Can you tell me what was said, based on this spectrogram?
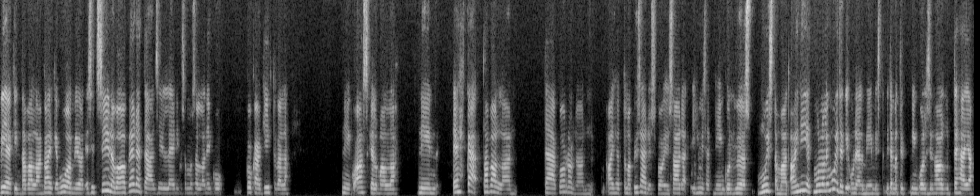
viekin tavallaan kaiken huomioon, ja sitten siinä vaan vedetään silleen niin semmoisella niin koko ajan kiihtyvällä niin kuin askelmalla, niin ehkä tavallaan tämä koronan aiheuttama pysähdys voi saada ihmiset niin kuin myös muistamaan, että ai niin, että mulla oli muitakin unelmia, mistä, mitä mä ty- niin kuin olisin halunnut tehdä, ja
